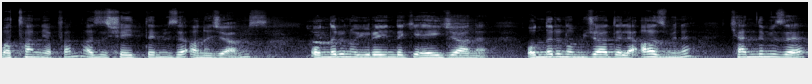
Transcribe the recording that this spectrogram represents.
vatan yapan aziz şehitlerimize anacağımız, onların o yüreğindeki heyecanı, onların o mücadele azmini kendimize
